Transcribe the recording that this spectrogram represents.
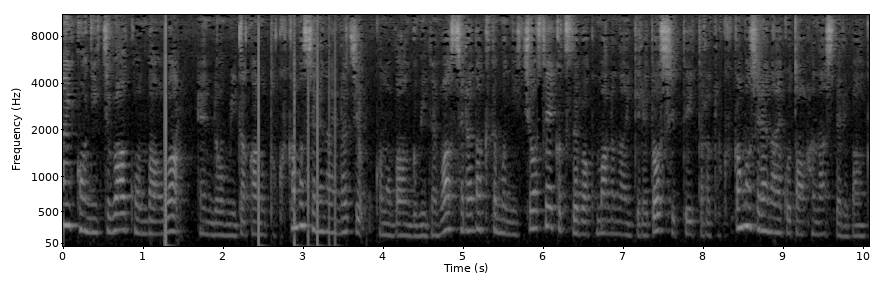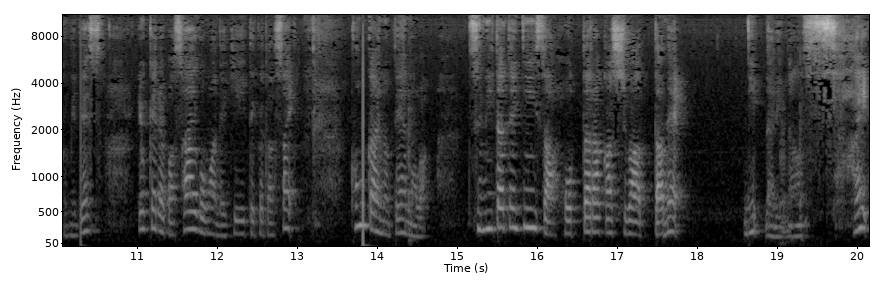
はいこんにちは。こんばんは。遠藤三鷹の得かもしれないラジオ。この番組では知らなくても日常生活では困らないけれど知っていたら得かもしれないことを話している番組です。よければ最後まで聞いてください。今回のテーマは積立 NISA ほったらかしはダメになります。はい。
